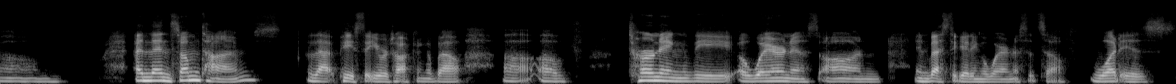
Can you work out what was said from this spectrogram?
um, and then sometimes that piece that you were talking about uh, of turning the awareness on investigating awareness itself. What is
